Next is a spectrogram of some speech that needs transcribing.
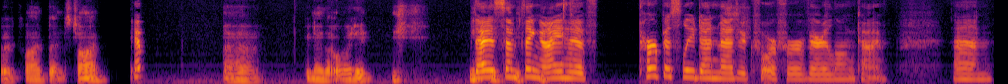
Red Kai bends time. Yep. Uh, we know that already. That is something I have purposely done magic for for a very long time. Um,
